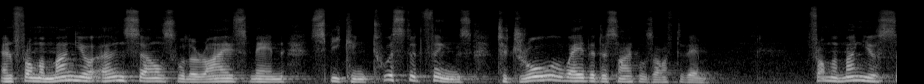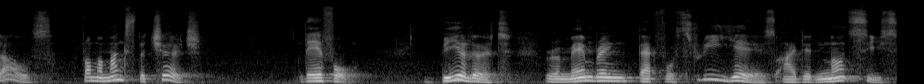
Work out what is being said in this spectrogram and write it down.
And from among your own selves will arise men speaking twisted things to draw away the disciples after them. From among yourselves, from amongst the church. Therefore, be alert remembering that for three years I did not cease,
